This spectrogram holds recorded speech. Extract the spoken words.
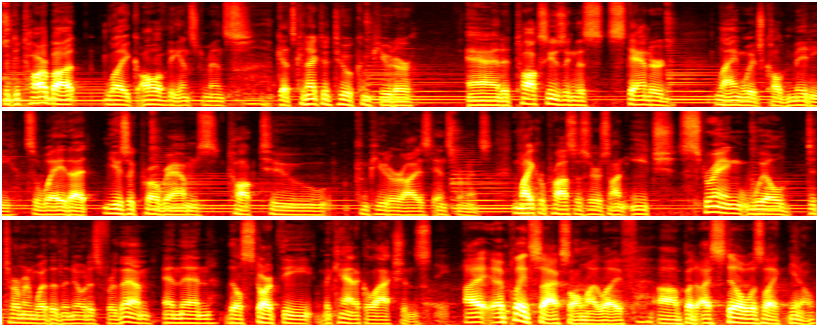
The guitar bot, like all of the instruments, gets connected to a computer and it talks using this standard language called MIDI. It's a way that music programs talk to computerized instruments. Microprocessors on each string will determine whether the note is for them, and then they'll start the mechanical actions. I, I played sax all my life, uh, but I still was like, you know,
